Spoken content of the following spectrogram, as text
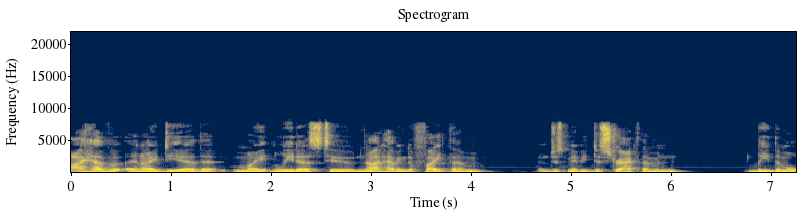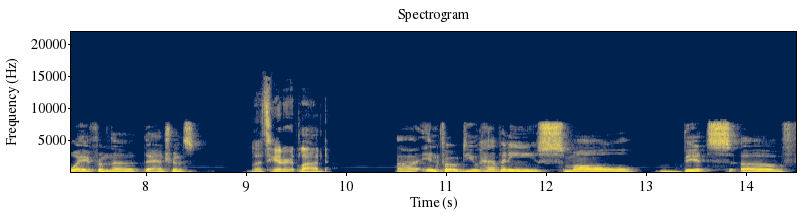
I have an idea that might lead us to not having to fight them and just maybe distract them and lead them away from the, the entrance. Let's hear it, lad. Uh, info, do you have any small bits of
